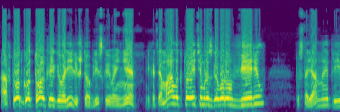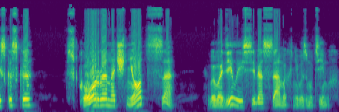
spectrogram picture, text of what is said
А в тот год только и говорили, что о близкой войне, и хотя мало кто этим разговорам верил, постоянная присказка «скоро начнется» выводила из себя самых невозмутимых.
